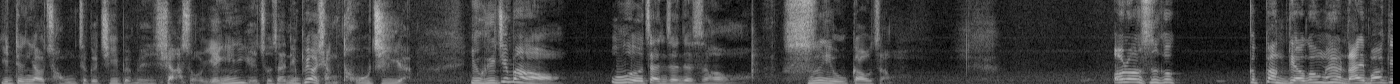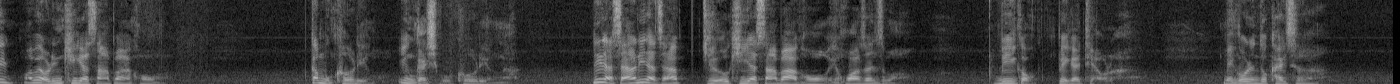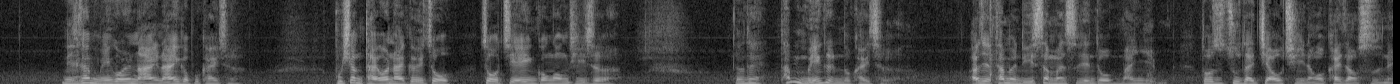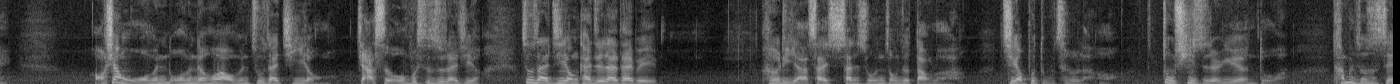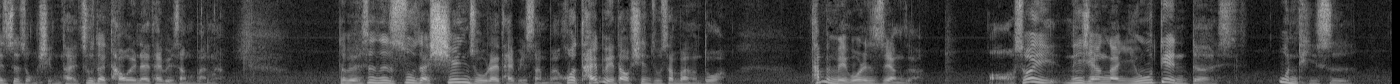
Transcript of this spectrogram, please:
一定要从这个基本面下手。原因也就在你不要想投机啊，尤其嘛哦，乌俄战争的时候，石油高涨，俄罗斯个个放掉讲，哎，来不要紧，我要恁起啊三百块，敢有可能？应该是无可能啦。你若知影，你若知影，就起啊三百块会发生什么？美国被该调了。美国人都开车啊！你看美国人哪哪一个不开车？不像台湾还可以坐坐捷运公共汽车，对不对？他们每个人都开车，而且他们离上班时间都蛮远，都是住在郊区，然后开到室内。好像我们我们的话，我们住在基隆，假设我不是住在基隆，住在基隆开车在台北，合理啊，才三十分钟就到了啊，只要不堵车了哦。住戏子的人也很多。他们都是这这种形态，住在桃园来台北上班了，对不对？甚至住在新竹来台北上班，或台北到新竹上班很多。他们美国人是这样子，哦，所以你想想看，油电的问题是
